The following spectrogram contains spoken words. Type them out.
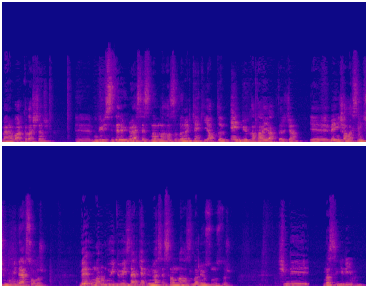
Merhaba arkadaşlar. Ee, Bugün sizlere üniversite sınavına hazırlanırken ki yaptığım en büyük hatayı aktaracağım. Ee, Ve inşallah sizin için bu bir ders olur. Ve umarım bu videoyu izlerken üniversite sınavına hazırlanıyorsunuzdur. Şimdi nasıl gireyim?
